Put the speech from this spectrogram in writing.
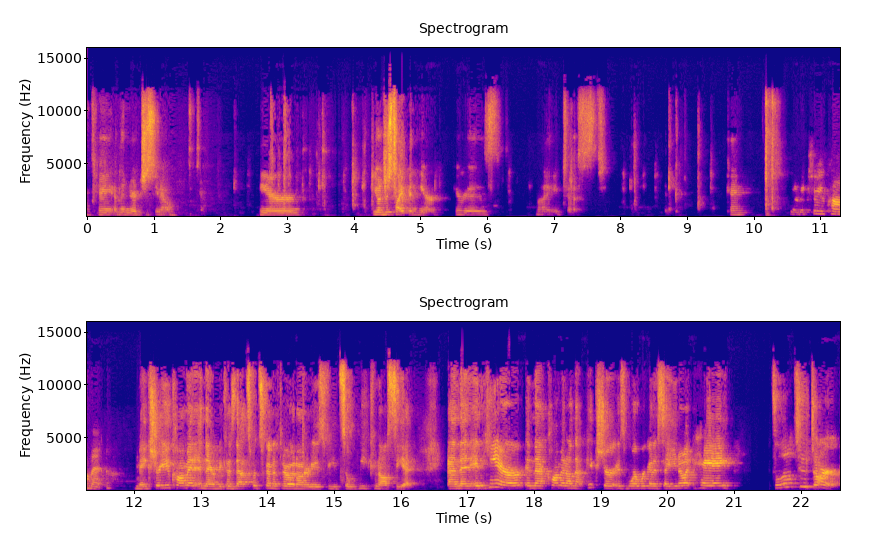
Okay, and then you're just, you know, here, you'll just type in here here is my test. Okay. Yeah, make sure you comment. Make sure you comment in there because that's what's going to throw it on our news feed so we can all see it. And then in here, in that comment on that picture, is where we're going to say, you know what, hey, a little too dark.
